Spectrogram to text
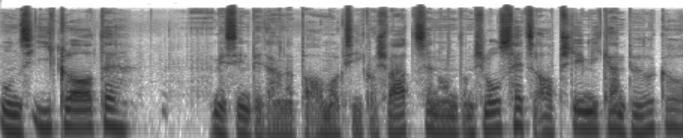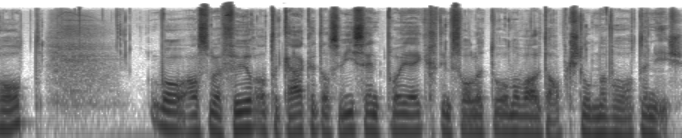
uns eingeladen wir sind bei denen ein paar Mal schwätzen und am Schluss hat es Abstimmung im Bürgerrat, wo also für oder gegen das Wiesent-Projekt im Solothurner Wald abgestimmt worden ist.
